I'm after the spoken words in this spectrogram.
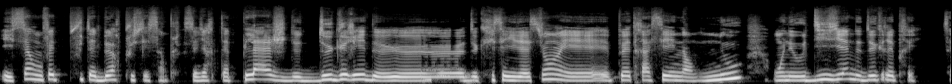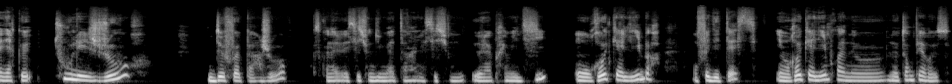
Et ça, en fait, plus t'as de beurre, plus c'est simple. C'est-à-dire que ta plage de degrés de, de cristallisation est, peut être assez énorme. Nous, on est au dixième de degré près. C'est-à-dire que tous les jours, deux fois par jour, parce qu'on a la session du matin et la session de l'après-midi. On recalibre, on fait des tests et on recalibre nos, nos tempéreuses.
